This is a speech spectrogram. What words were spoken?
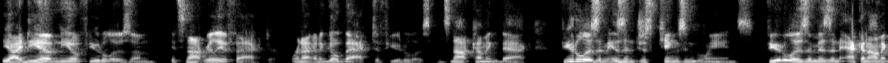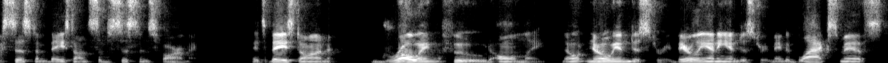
the idea of neo feudalism, it's not really a factor. We're not going to go back to feudalism. It's not coming back. Feudalism isn't just kings and queens. Feudalism is an economic system based on subsistence farming. It's based on growing food only. No, no industry, barely any industry. Maybe blacksmiths,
